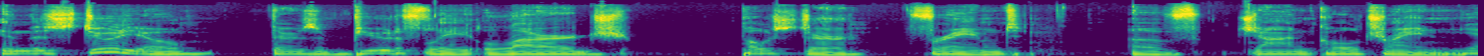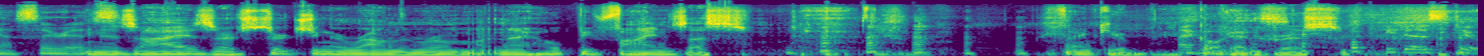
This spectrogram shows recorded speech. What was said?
In this studio, there's a beautifully large poster framed of John Coltrane. Yes, there is. And his eyes are searching around the room, and I hope he finds us. Thank you. Go ahead, Chris. he does too.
